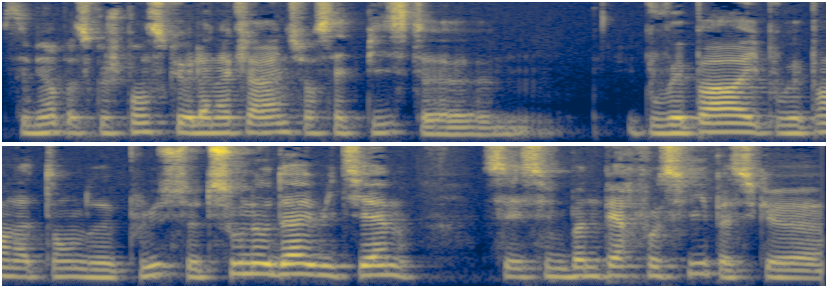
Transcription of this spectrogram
C'est bien parce que je pense que la McLaren sur cette piste, euh, il pouvait pas, pouvait pas en attendre plus. Tsunoda 8ème, c'est une bonne perf aussi parce que euh,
